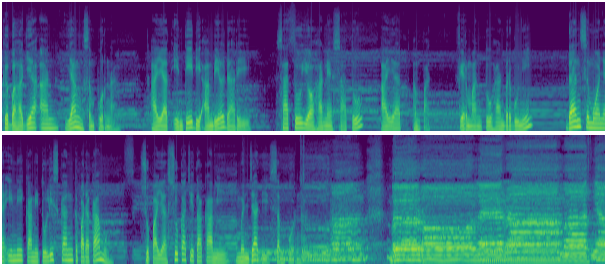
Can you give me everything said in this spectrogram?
Kebahagiaan yang sempurna. Ayat inti diambil dari 1 Yohanes 1 ayat 4. Firman Tuhan berbunyi, "Dan semuanya ini kami tuliskan kepada kamu supaya sukacita kami menjadi sempurna. Tuhan beroleh rahmatnya.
